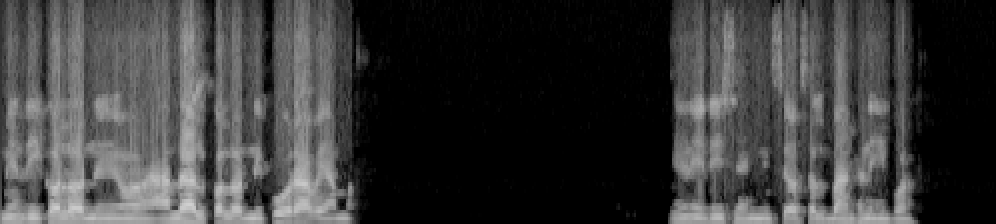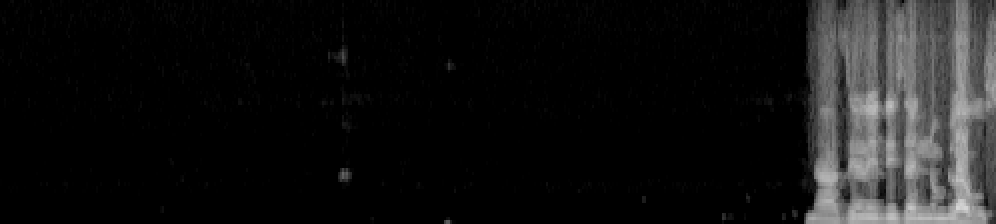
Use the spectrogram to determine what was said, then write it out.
મહેંદી કલરની આ લાલ કલરની કોર આવે આમાં. ઝીણી ડિઝાઇનની છે અસલ બાંધણી પણ. ના ઝીણી ડિઝાઇન નો બ્લાઉઝ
